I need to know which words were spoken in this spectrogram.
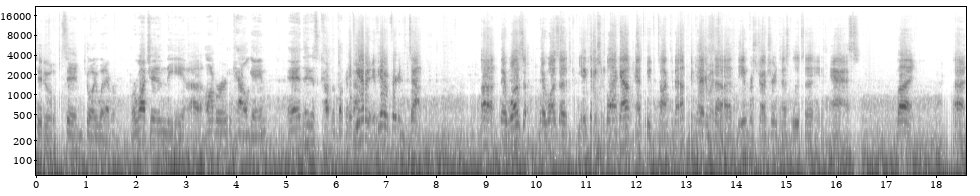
to sit, enjoy whatever." We're watching the uh, Auburn Cal game, and they just cut the fucking. If you haven't if you haven't figured this out, uh, there was a, there was a communication blackout as we've talked about because uh, the infrastructure in Tuscaloosa is ass. But uh,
